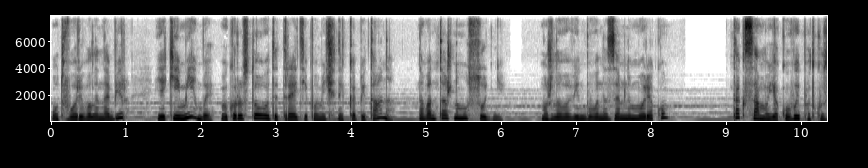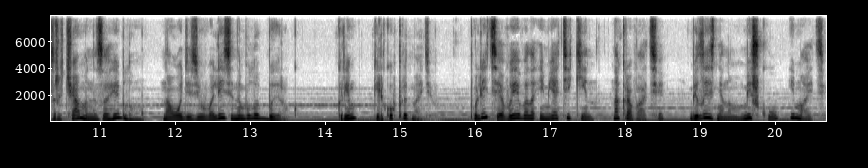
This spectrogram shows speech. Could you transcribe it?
утворювали набір, який міг би використовувати третій помічник капітана на вантажному судні. Можливо, він був іноземним моряком? Так само, як у випадку з речами на загиблому, на одязі у валізі не було бирок, крім кількох предметів. Поліція виявила ім'я Тікін на краваті, білизняному мішку і майці.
